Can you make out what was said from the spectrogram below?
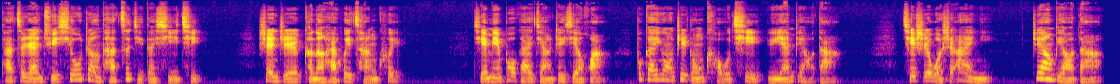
他自然去修正他自己的习气，甚至可能还会惭愧。前面不该讲这些话，不该用这种口气语言表达。其实我是爱你，这样表达，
